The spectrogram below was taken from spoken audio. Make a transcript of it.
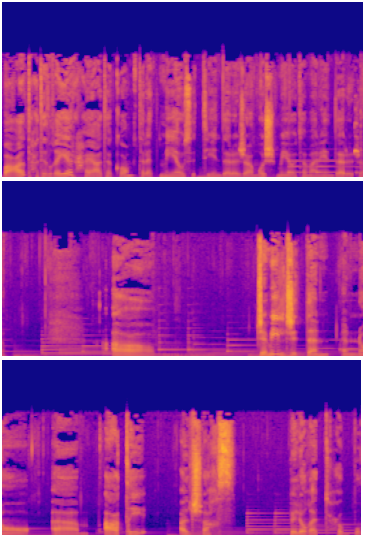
بعض حتتغير حياتكم 360 درجة مش 180 درجة. آه جميل جدا إنه أعطي الشخص بلغة حبه.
